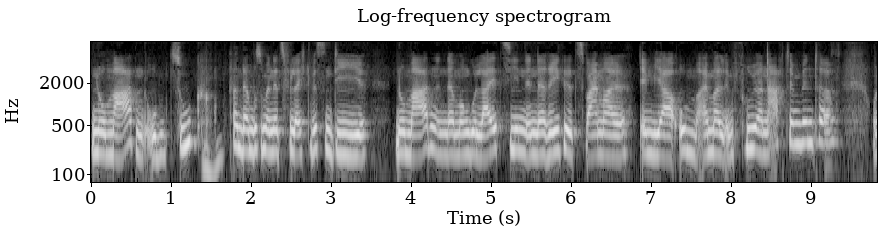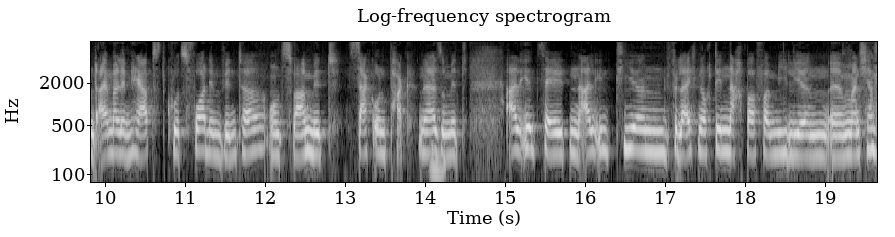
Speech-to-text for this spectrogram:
Nomadenumzug. Mhm. Und da muss man jetzt vielleicht wissen, die Nomaden in der Mongolei ziehen in der Regel zweimal im Jahr um. Einmal im Frühjahr nach dem Winter und einmal im Herbst kurz vor dem Winter. Und zwar mit Sack und Pack. Ne? Also mhm. mit all ihren Zelten, all ihren Tieren, vielleicht noch den Nachbarfamilien. Äh, manche haben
